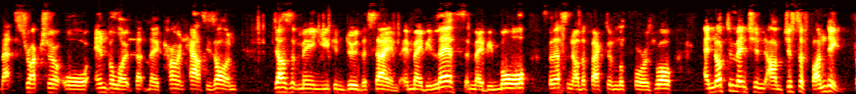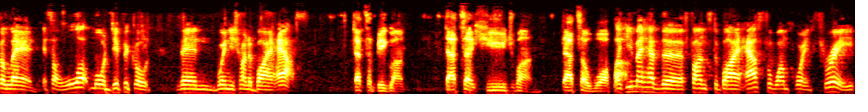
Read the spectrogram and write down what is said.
that structure or envelope that the current house is on doesn't mean you can do the same. It may be less, it may be more, but that's another factor to look for as well. And not to mention um, just the funding for land. It's a lot more difficult than when you're trying to buy a house. That's a big one. That's a huge one. That's a whopper. Like you may have the funds to buy a house for 1.3,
